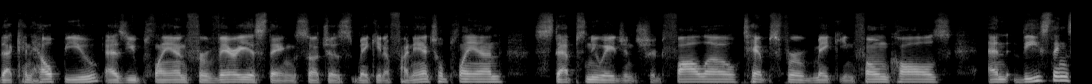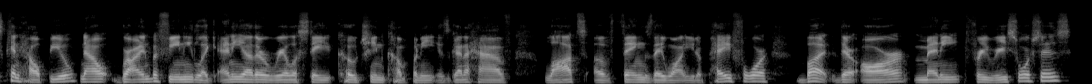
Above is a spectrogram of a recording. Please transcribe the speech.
that can help you as you plan for various things, such as making a financial plan, steps new agents should follow, tips for making phone calls, and these things can help you. Now, Brian Buffini, like any other real estate coaching company, is going to have lots of things they want you to pay for, but there are many free resources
